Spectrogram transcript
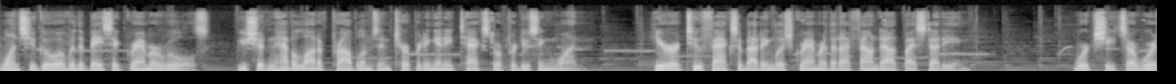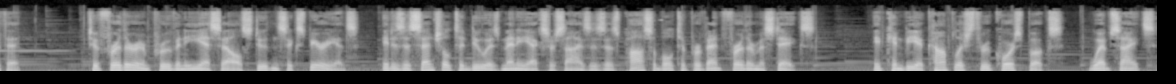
Once you go over the basic grammar rules, you shouldn't have a lot of problems interpreting any text or producing one. Here are two facts about English grammar that I found out by studying. Worksheets are worth it. To further improve an ESL student's experience, it is essential to do as many exercises as possible to prevent further mistakes. It can be accomplished through coursebooks, websites,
